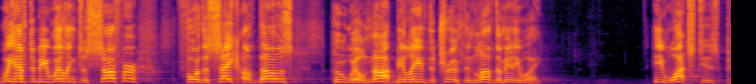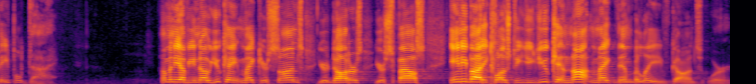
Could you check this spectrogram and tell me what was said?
we have to be willing to suffer for the sake of those who will not believe the truth and love them anyway. He watched his people die. How many of you know you can't make your sons, your daughters, your spouse, anybody close to you, you cannot make them believe God's word.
